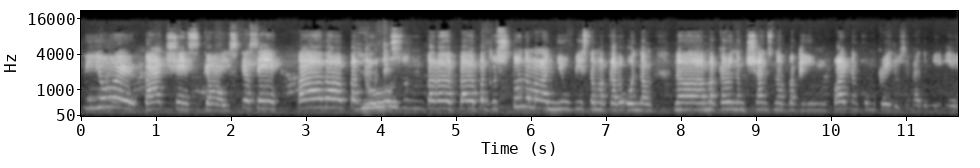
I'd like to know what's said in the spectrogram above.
pure batches, guys. Kasi para pag gusto, para, para pag gusto ng mga newbies na magkaroon ng na magkaroon ng chance na maging part ng Kumu Creators Academy, eh,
